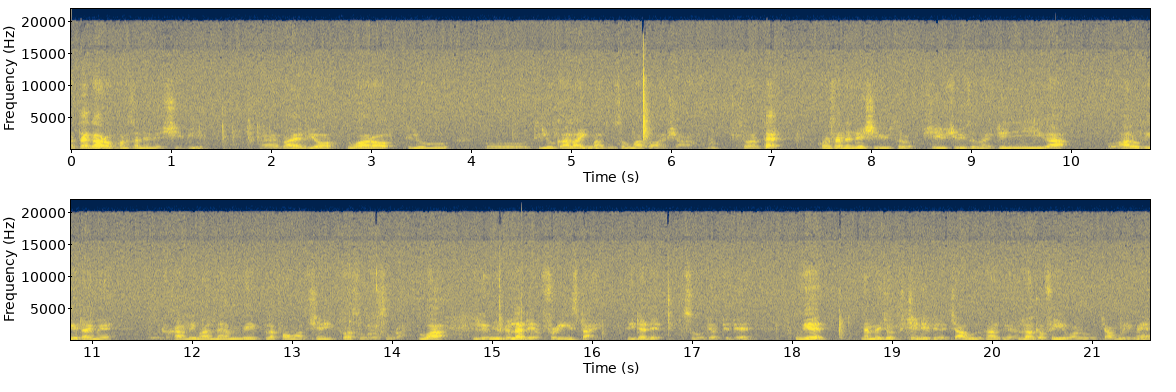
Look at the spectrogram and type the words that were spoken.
အသက်ကတော့82နှစ်ရှိပြီအဲဘာပဲပြောသူကတော့ဒီလို ဟိုဒီလိုကာလာကြီးမှာသူဆုံးမသွားရှာတာပေါ့နော်ဆိုတော့အသက်82နှစ်ရှိပြီဆိုရှိရှိပြီဆိုမှဂျင်းကြီးကဟိုအားလုံးဒီအတိုင်းပဲဟိုတစ်ခါလေးမှ land based platform မှာသင်တွားဆိုလို့ဆိုတာသူကဒီလိုမျိုးလွတ်လပ်တဲ့ free style နေတတ်တဲ့အဆိုတစ်ဖြစ်တယ်သူရဲ့နာမည်ကျော်သင်တွေဖြစ်တဲ့ဂျာဘူးခါဆိုရင် log cafe တွေပါလို့ကြားဘူးလိမ့်မယ်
